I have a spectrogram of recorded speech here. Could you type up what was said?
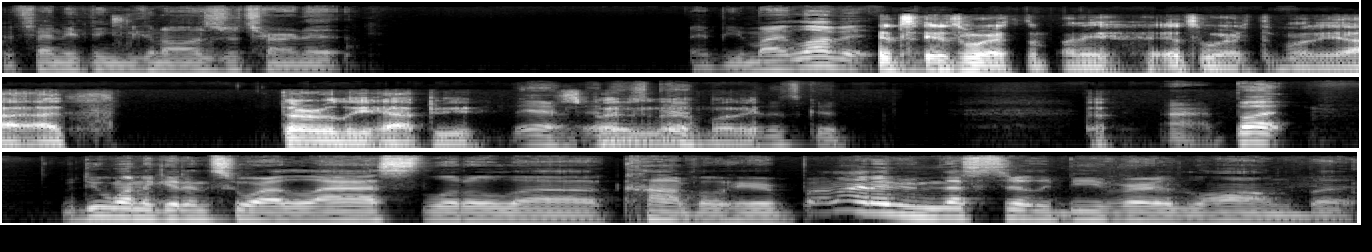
If anything, you can always return it. Maybe you might love it. It's it's worth the money. It's worth the money. I, I thoroughly happy yeah, spending that money. It is good. All right, but we do want to get into our last little uh convo here, but it might not even necessarily be very long. But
